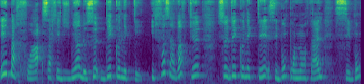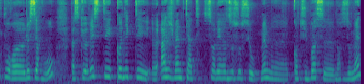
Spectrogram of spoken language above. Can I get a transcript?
Et parfois, ça fait du bien de se déconnecter. Il faut savoir que se déconnecter, c'est bon pour le mental, c'est bon pour euh, le cerveau, parce que rester connecté H24 euh, sur les réseaux sociaux, même quand tu bosses dans ce domaine,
